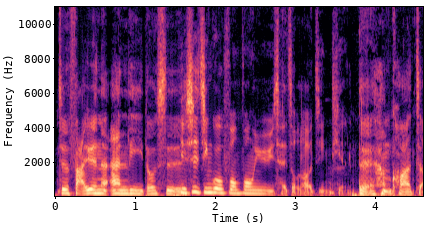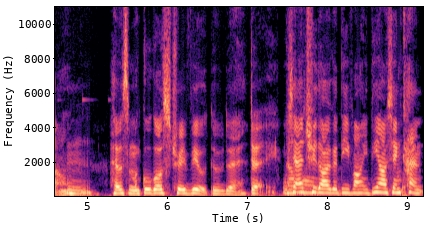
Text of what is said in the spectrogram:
就是法院的案例都是也是经过风风雨雨才走到今天，对，很夸张。嗯，还有什么 Google Street View，对不对？对，我现在去到一个地方，一定要先看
